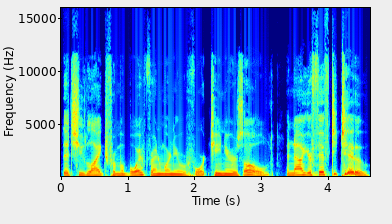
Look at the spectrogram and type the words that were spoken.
that you liked from a boyfriend when you were 14 years old and now you're 52?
